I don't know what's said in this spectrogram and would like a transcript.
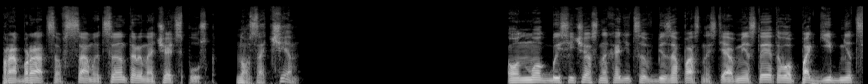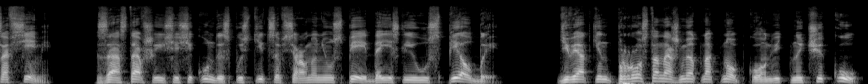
пробраться в самый центр и начать спуск. Но зачем? Он мог бы сейчас находиться в безопасности, а вместо этого погибнет со всеми. За оставшиеся секунды спуститься все равно не успеет, да если и успел бы, Девяткин просто нажмет на кнопку, он ведь на чеку.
